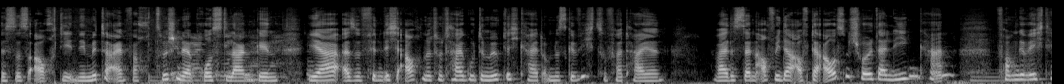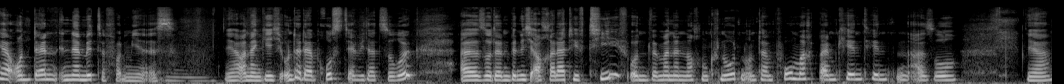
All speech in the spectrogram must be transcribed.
ist es auch die in die Mitte einfach zwischen der Brust lang gehen. Ja, also finde ich auch eine total gute Möglichkeit, um das Gewicht zu verteilen weil das dann auch wieder auf der Außenschulter liegen kann mhm. vom Gewicht her und dann in der Mitte von mir ist. Mhm. Ja, und dann gehe ich unter der Brust ja wieder zurück. Also dann bin ich auch relativ tief und wenn man dann noch einen Knoten unterm Po macht beim Kind hinten, also ja,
